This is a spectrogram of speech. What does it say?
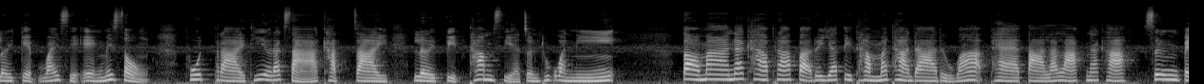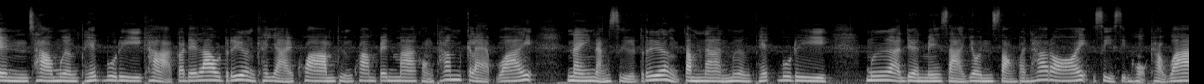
เลยเก็บไว้เสียเองไม่ส่ง พูดพรายที่รักษาขัดใจเลยปิดถ้ำเสียจนทุกวันนี้ ต่อมานะคะพระปริยติธรรมธาดาหรือว่าแพรตาละลักษ์นะคะ ซึ่งเป็นชาวเมืองเพชรบุรีค่ะ ก็ได้เล่าเรื่องขยายความถึงความเป็นมาของถ้ำแกลบไว้ ในหนังสือเรื่องตำนานเมืองเพชรบุรี เมื่อเดือนเมษายน 2546 ค่ะว่า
